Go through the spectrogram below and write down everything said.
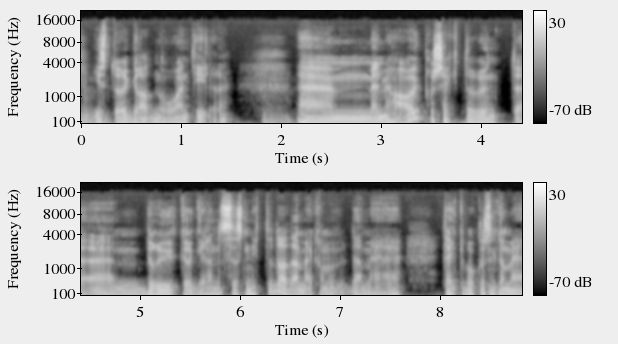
mm. i større grad nå enn tidligere. Mm. Um, men vi har òg prosjekter rundt um, brukergrensesnittet, da, der, vi kan, der vi tenker på hvordan kan vi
